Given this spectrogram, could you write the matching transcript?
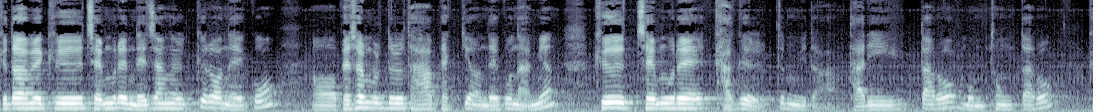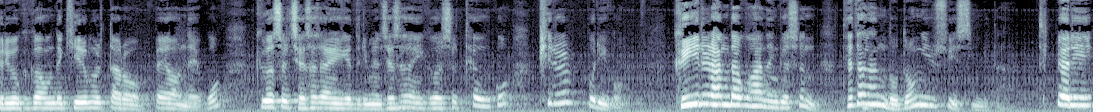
그 다음에 그 재물의 내장을 끌어내고 어, 배설물들을 다 벗겨내고 나면 그 재물의 각을 뜹니다. 다리 따로, 몸통 따로, 그리고 그 가운데 기름을 따로 빼어내고 그것을 제사장에게 드리면 제사장이 그것을 태우고 피를 뿌리고 그 일을 한다고 하는 것은 대단한 노동일 수 있습니다. 특별히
